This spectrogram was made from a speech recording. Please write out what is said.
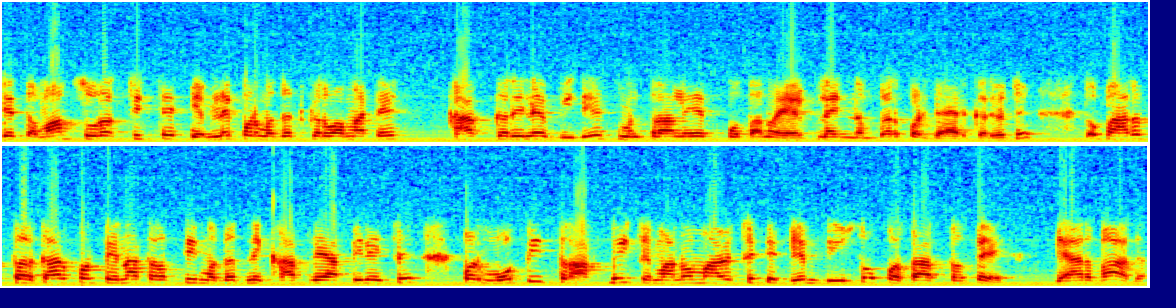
તે તમામ સુરક્ષિત છે. તેમને પણ મદદ કરવા માટે ખાસ કરીને વિદેશ મંત્રાલયે પોતાનો હેલ્પલાઇન નંબર પણ જાહેર કર્યો છે. તો ભારત સરકાર પણ તેના તરફથી મદદની ખાતરી આપી રહી છે. પણ મોટી ત્રાસદી છે, માનવામાં આવે છે કે જેમ દિવસો પસાર થશે, ત્યારબાદ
